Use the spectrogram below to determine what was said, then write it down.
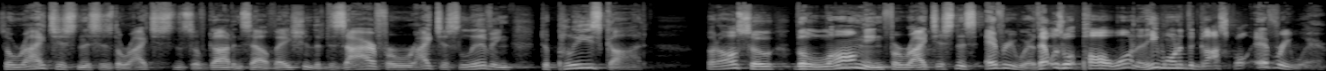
So, righteousness is the righteousness of God and salvation, the desire for righteous living to please God, but also the longing for righteousness everywhere. That was what Paul wanted. He wanted the gospel everywhere.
